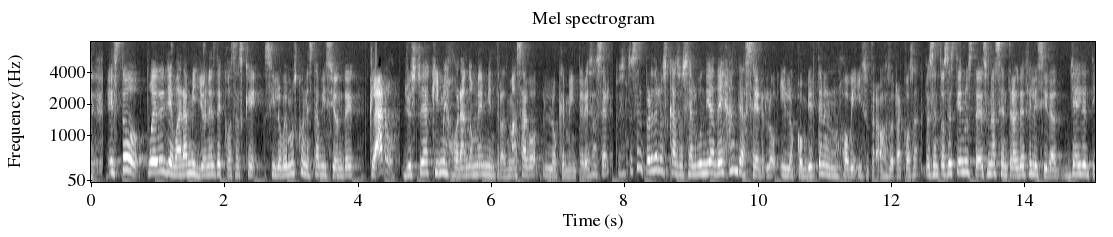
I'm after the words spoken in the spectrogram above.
Esto puede llevar a millones de cosas que si lo vemos con esta visión de claro, yo estoy aquí mejorándome mientras más hago lo que me interesa hacer, pues entonces en el peor de los casos, si algún día dejan de hacerlo y lo convierten en un hobby y su trabajo es otra cosa, pues entonces tienen ustedes una central de felicidad ya identificada.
